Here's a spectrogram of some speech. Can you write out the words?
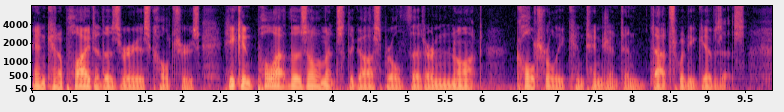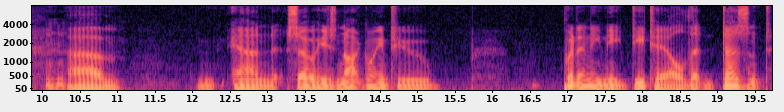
and can apply to those various cultures, he can pull out those elements of the gospel that are not culturally contingent, and that's what he gives us. Um, and so he's not going to put any any detail that doesn't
